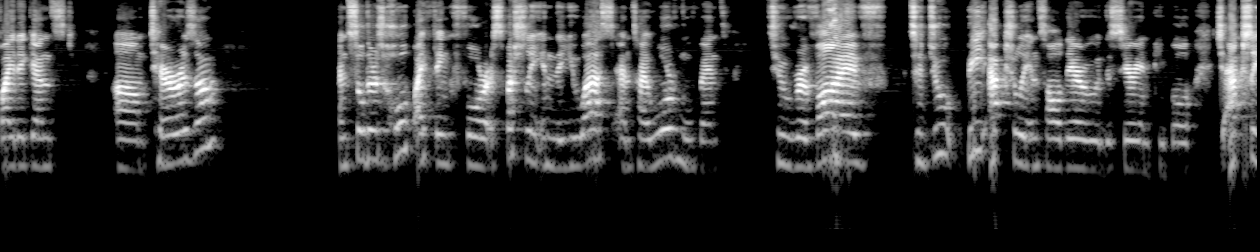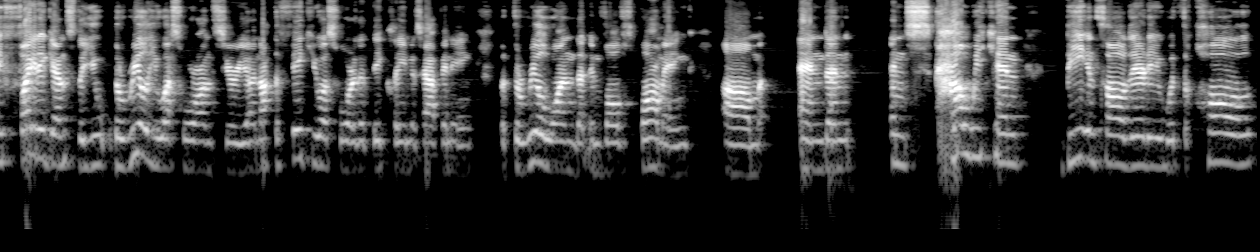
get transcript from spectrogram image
fight against um, terrorism. And so there's hope, I think, for especially in the U.S. anti-war movement to revive to do be actually in solidarity with the Syrian people to actually fight against the U, the real U.S. war on Syria, not the fake U.S. war that they claim is happening, but the real one that involves bombing, um, and then and how we can be in solidarity with the call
